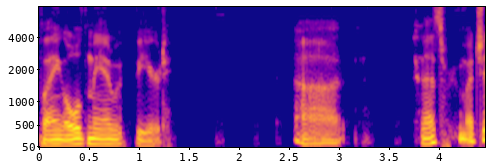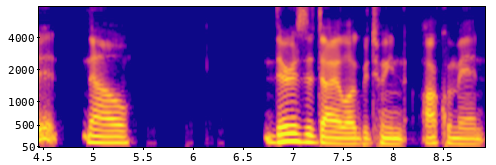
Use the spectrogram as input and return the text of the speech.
playing old man with beard. Uh, and that's pretty much it. Now, there is a dialogue between Aquaman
